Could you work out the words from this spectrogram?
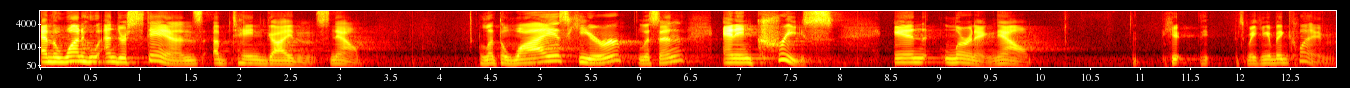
and the one who understands obtain guidance. Now, let the wise hear, listen, and increase in learning. Now, it's making a big claim.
